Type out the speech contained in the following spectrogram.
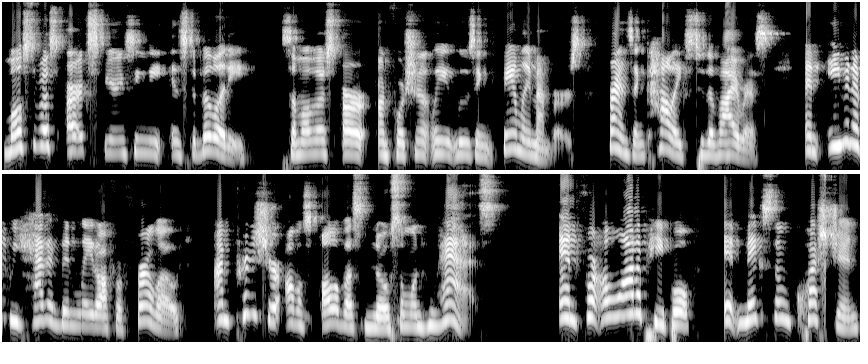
most of us are experiencing the instability. Some of us are unfortunately losing family members, friends, and colleagues to the virus. And even if we haven't been laid off or furloughed, I'm pretty sure almost all of us know someone who has. And for a lot of people, it makes them question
